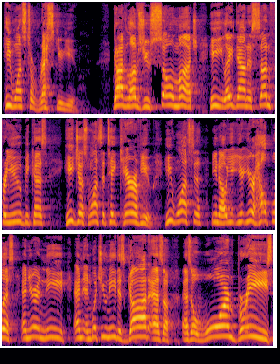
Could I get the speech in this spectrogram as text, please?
He wants to rescue you. God loves you so much, He laid down His Son for you because He just wants to take care of you. He wants to, you know, you're helpless and you're in need. And, and what you need is God as a, as a warm breeze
